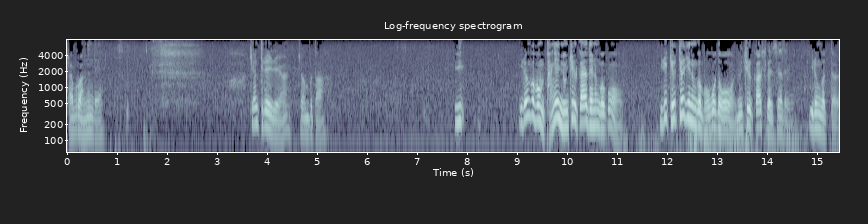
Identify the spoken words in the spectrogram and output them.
잡으러 왔는데. 견트레일이에요. 전부 다. 이, 이런 거 보면 당연히 눈치를 까야 되는 거고, 이렇게 흩어지는 거 보고도 눈치를 깔 수가 있어야 돼요. 이런 것들.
